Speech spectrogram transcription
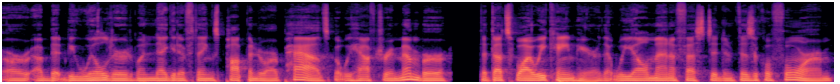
are a bit bewildered when negative things pop into our paths, but we have to remember that that's why we came here, that we all manifested in physical form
